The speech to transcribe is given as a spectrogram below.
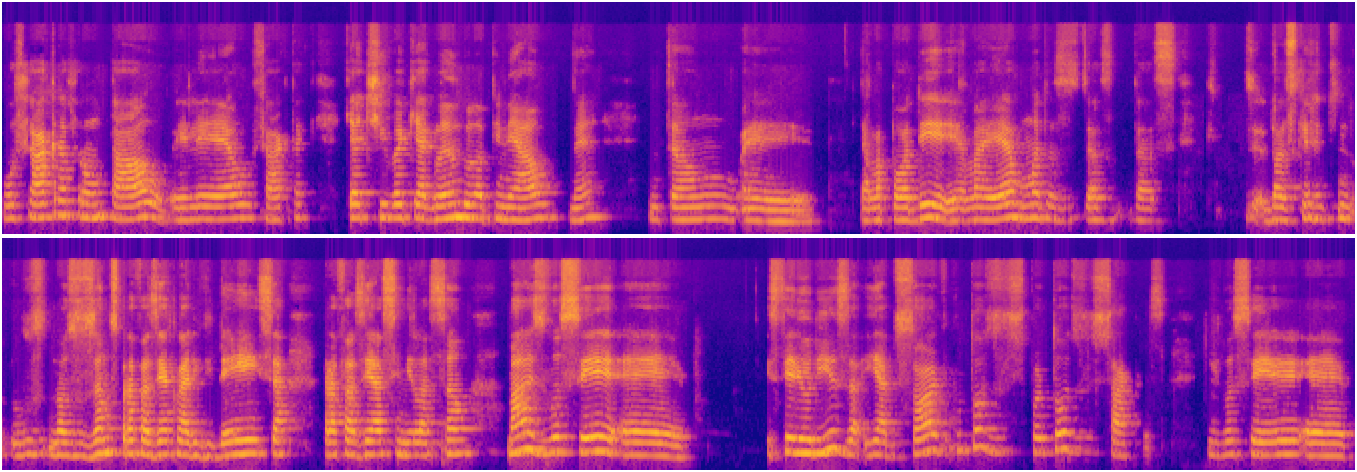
O chakra frontal, ele é o chakra que ativa aqui a glândula pineal, né? Então, é, ela pode, ela é uma das, das, das, das que a gente, nós usamos para fazer a clarividência, para fazer a assimilação, mas você é, exterioriza e absorve com todos, por todos os chakras, e você é,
